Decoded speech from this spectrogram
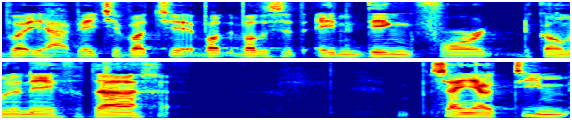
ja, weet je, wat, je wat, wat is het ene ding voor de komende 90 dagen? Zijn jouw team,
